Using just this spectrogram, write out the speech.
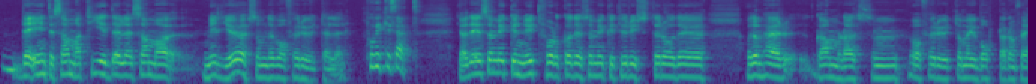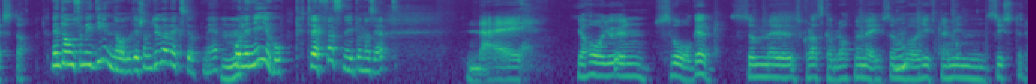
Det är inte samma tid eller samma miljö som det var förut eller? På vilket sätt? Ja, det är så mycket nytt folk och det är så mycket turister och det... Och de här gamla som var förut, de är ju borta de flesta. Men de som är din ålder, som du har växt upp med, Mm. håller ni ihop? Träffas ni på något sätt? Nej, jag har ju en svåger som är klasskamrat med mig som Mm. var gift med min syster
